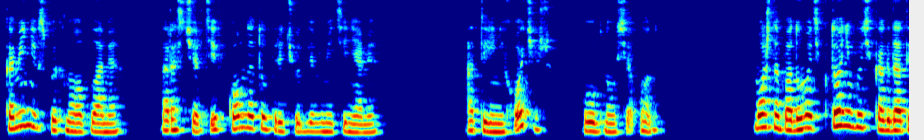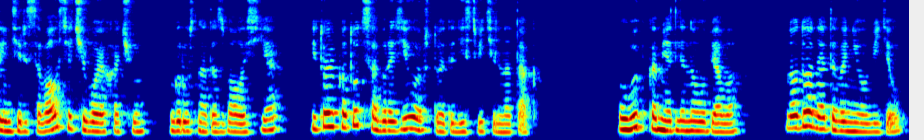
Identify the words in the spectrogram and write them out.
В камине вспыхнуло пламя, расчертив комнату причудливыми тенями. «А ты не хочешь?» — улыбнулся он. «Можно подумать, кто-нибудь когда-то интересовался, чего я хочу», — грустно отозвалась я, и только тут сообразила, что это действительно так. Улыбка медленно увяла, но Дон этого не увидел,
